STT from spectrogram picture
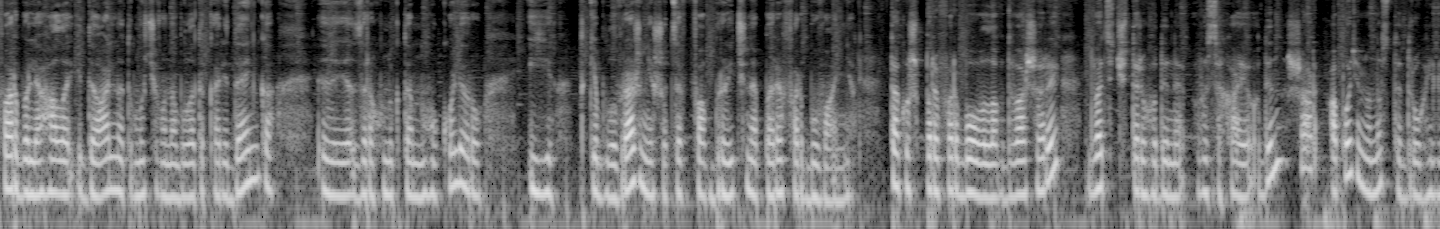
Фарба лягала ідеально, тому що вона була така ріденька е, за рахунок темного кольору, і таке було враження, що це фабричне перефарбування. Також перефарбовувала в два шари. 24 години висихає один шар, а потім наносити другий.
